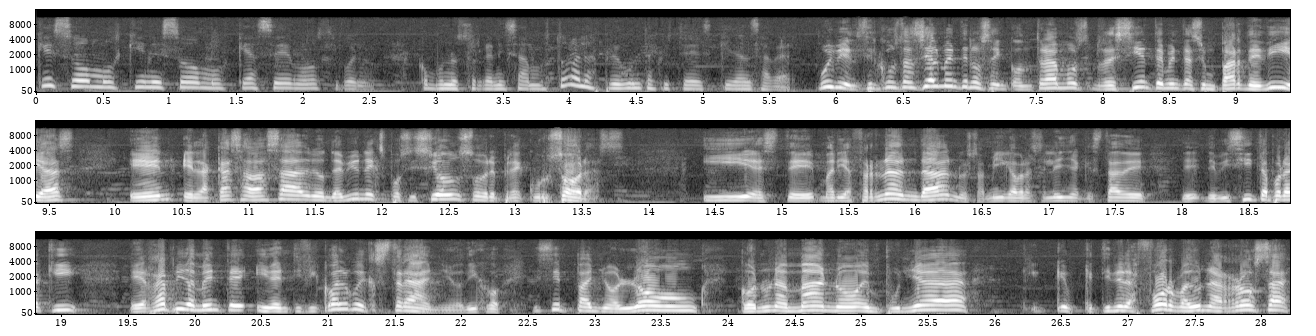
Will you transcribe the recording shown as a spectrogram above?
qué somos, quiénes somos, qué hacemos y bueno, cómo nos organizamos. Todas las preguntas que ustedes quieran saber. Muy bien, circunstancialmente nos encontramos recientemente, hace un par de días, en, la Casa Basadre, donde había una exposición sobre precursoras. Y este, María Fernanda, nuestra amiga brasileña que está de, visita por aquí, eh, rápidamente identificó algo extraño. Dijo, ese pañolón con una mano empuñada que, tiene la forma de una rosa.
